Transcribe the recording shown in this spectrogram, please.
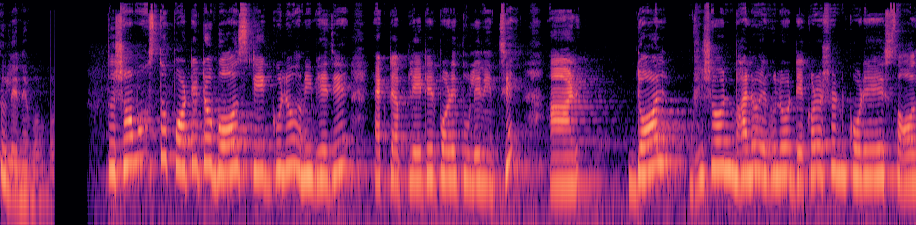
তুলে নেব। তো সমস্ত পটেটো বল স্টিকগুলো আমি ভেজে একটা প্লেটের পরে তুলে নিচ্ছি। আর ডল ভীষণ ভালো, এগুলো ডেকোরেশন করে সস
